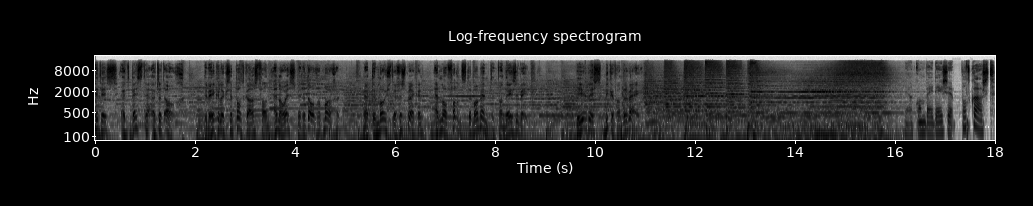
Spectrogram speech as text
Dit is Het Beste uit het Oog. De wekelijkse podcast van NOS met het oog op morgen. Met de mooiste gesprekken en opvallendste momenten van deze week. Hier is Mieke van der Wij. Welkom bij deze podcast.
